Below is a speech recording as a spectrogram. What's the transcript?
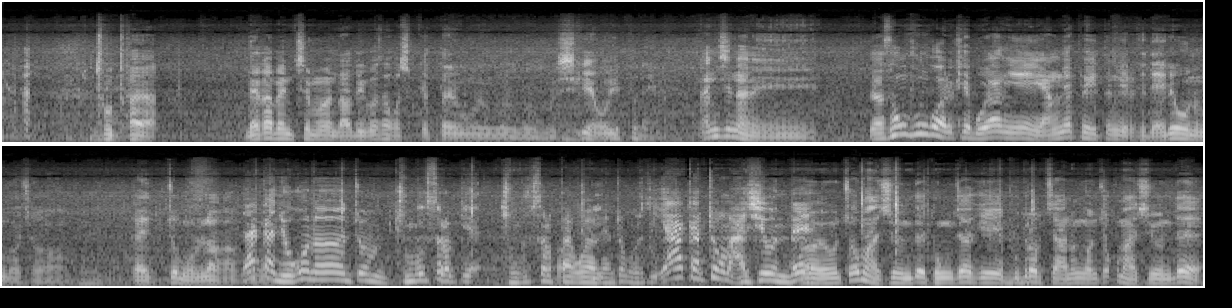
좋다야. 내가 벤츠면 나도 이거 사고 싶겠다. 이거 이거 이거, 이거. 시계 어이 이쁘네. 깐진하네. 야, 송풍구가 이렇게 모양이 양옆에 있던 게 이렇게 내려오는 거죠. 그러니까 좀 올라가고. 약간 요거는 좀 중국스럽게 중국스럽다고 하기엔 좀 그렇지. 약간 좀 아쉬운데. 어, 이건 좀 아쉬운데 동작이 부드럽지 않은 건 조금 아쉬운데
